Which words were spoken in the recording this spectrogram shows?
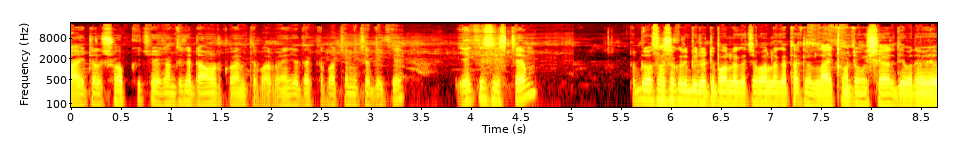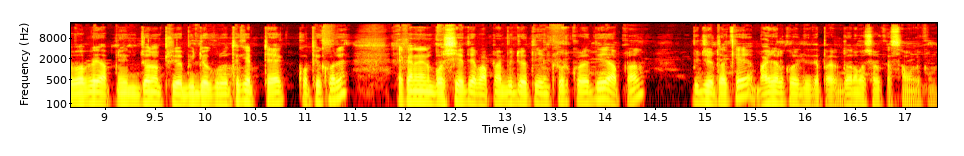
টাইটেল সব কিছু এখান থেকে ডাউনলোড করে নিতে পারবেন। এই যে দেখতে পাচ্ছেন নিচের দিকে, একই সিস্টেম তো বিকজ আশা করি ভিডিওটি ভালো লেগেছে। ভালো লেগে থাকলে লাইক কমেন্ট এবং শেয়ার দেবেন এভাবে আপনি জনপ্রিয় ভিডিওগুলো থেকে ট্যাগ কপি করে এখানে বসিয়ে দিয়ে আপনার ভিডিওতে ইনক্লুড করে দিয়ে আপনার ভিডিওটাকে ভাইরাল করে দিতে পারেন। ধন্যবাদ সরকার আসসালামু আলাইকুম।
